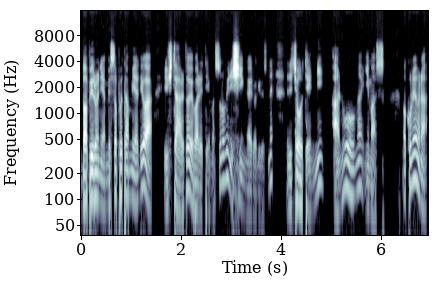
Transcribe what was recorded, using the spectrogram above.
バビロニア、メソポタミアではイシュタールと呼ばれています。その上にシーンがいるわけですね。で頂点にアヌ王がいます。まあ、このような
